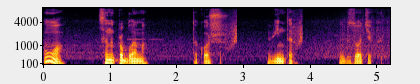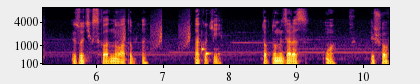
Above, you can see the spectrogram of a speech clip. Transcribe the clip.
О, це не проблема. Також Winter, Exotic. Exotic складновато буде. Так, окей. Тобто ми зараз. О, пішов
